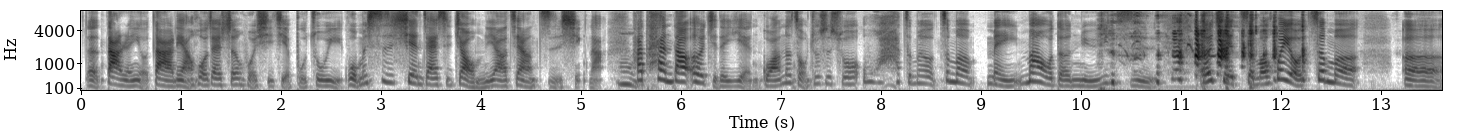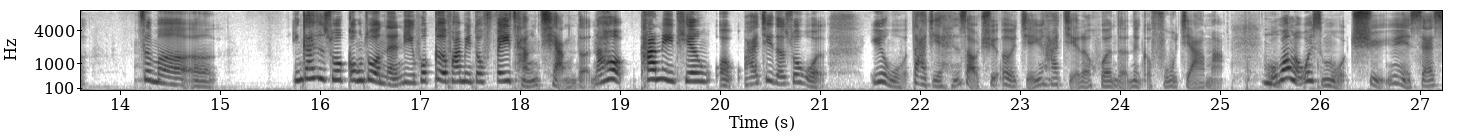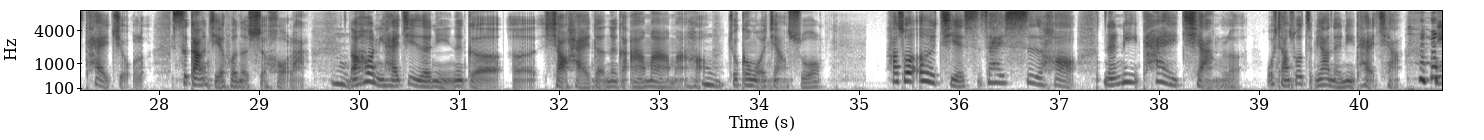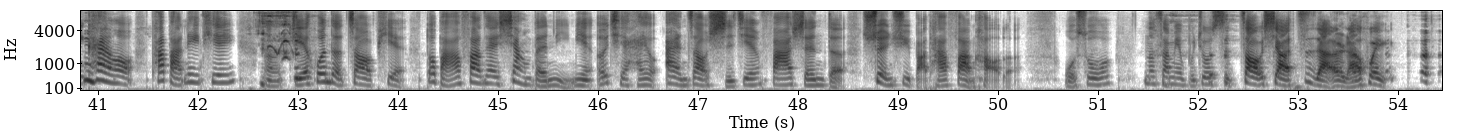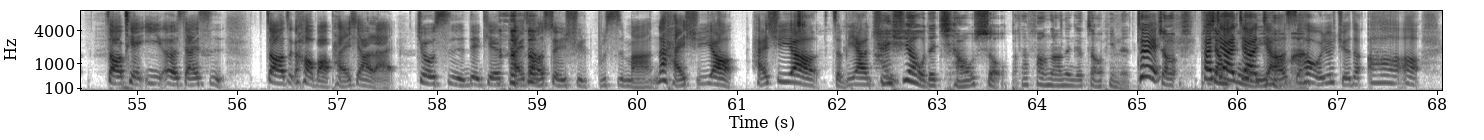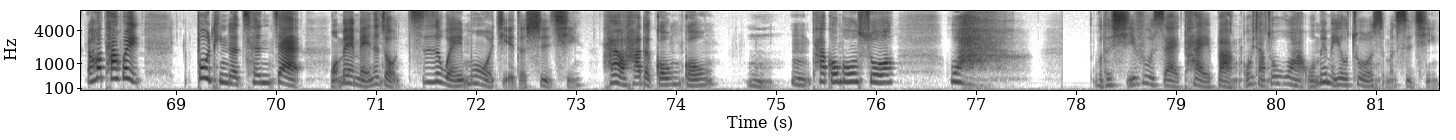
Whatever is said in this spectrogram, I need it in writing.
呃，大人有大量，或在生活细节不注意，我们是现在是叫我们要这样自省啦。嗯、他看到二姐的眼光，那种就是说，哇，怎么有这么美貌的女子，而且怎么会有这么呃这么呃，应该是说工作能力或各方面都非常强的。然后他那天，我我还记得说我。因为我大姐很少去二姐，因为她结了婚的那个夫家嘛，我忘了为什么我去，因为也实在是太久了，是刚结婚的时候啦。然后你还记得你那个呃小孩的那个阿妈嘛？哈，就跟我讲说，她说二姐实在是哈能力太强了。我想说怎么样能力太强？你看哦，他把那天呃结婚的照片都把它放在相本里面，而且还有按照时间发生的顺序把它放好了。我说。那上面不就是照相，自然而然会照片一二三四，照这个号码排下来，就是那天拍照的顺序，不是吗？那还需要还需要怎么样去？还需要我的巧手把它放到那个照片的对照。他这样这样讲的时候，我就觉得啊啊，然后他会不停的称赞我妹妹那种枝微末节的事情，还有她的公公，嗯嗯，她公公说哇。我的媳妇实在太棒了，我想说哇，我妹妹又做了什么事情？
